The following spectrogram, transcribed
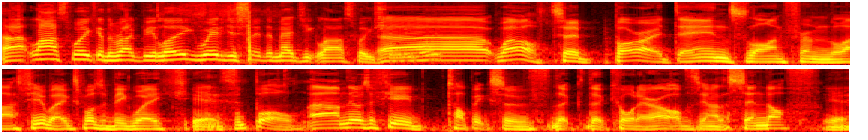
Uh, last week in the rugby league, where did you see the Magic last week? Uh, well, to borrow Dan's line from the last few weeks, was a big week in football. Um, there was a few topics of that, that caught our eye. Obviously, another send off. Yeah.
